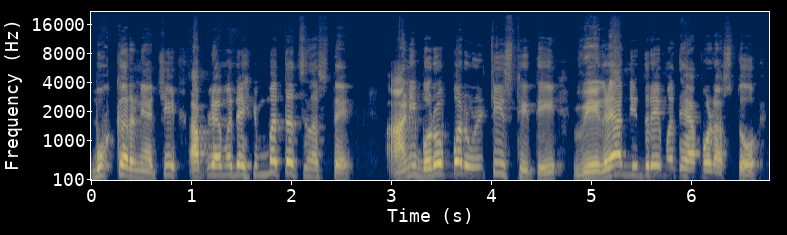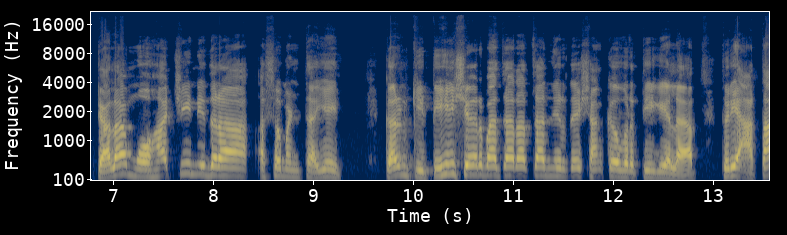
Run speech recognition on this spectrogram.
बुक करण्याची आपल्यामध्ये हिंमतच नसते. आणि बरोबर उलटी स्थिती वेगळ्या निद्रेमध्ये आपण असतो त्याला मोहाची निद्रा असं म्हणता येईल. कारण कितीही शेअर बाजाराचा निर्देशांक वरती गेला तरी आता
